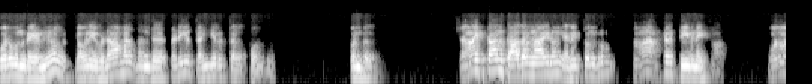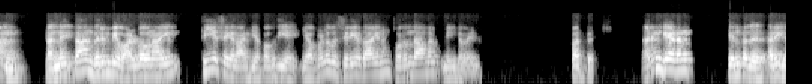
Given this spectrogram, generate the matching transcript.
ஒருவனுடைய நிழல் அவனை விடாமல் வந்து வெளியில் தங்கியிருத்தல் போன்று ஒன்பது. தன்னைத்தான் காதலனாயினும் எனைத்தொன்றும் துணக்க தீவினைத்தான் ஒருவன் தன்னைத்தான் விரும்பி வாழ்பவனாயின் தீய செயலாகிய பகுதியை எவ்வளவு சிறியதாயினும் பொருந்தாமல் நீங்க வேண்டும். பத்து. அருங்கேடன் என்பது அறிக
